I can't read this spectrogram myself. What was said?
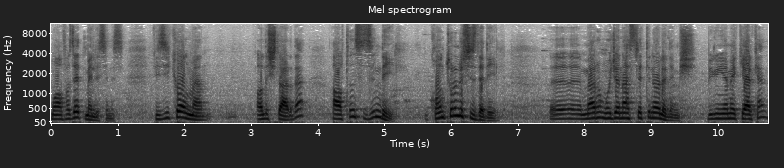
muhafaza etmelisiniz. Fiziki olmayan alışlarda altın sizin değil. Kontrolü sizde değil. E, merhum Hoca Nasrettin öyle demiş. Bir gün yemek yerken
